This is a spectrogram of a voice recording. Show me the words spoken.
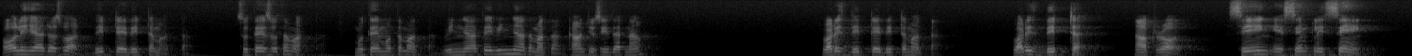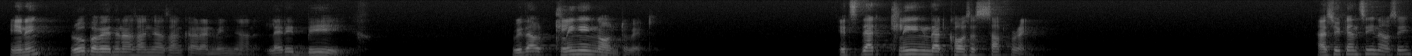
All he heard was what? Ditte ditta matta. Sute sutta matta. Mute mutta matta. Vinyate vinyata matta. Can't you see that now? What is ditte ditta matta? What is ditta after all? Seeing is simply seeing. Meaning, Rupa Vedana Sanya Sankara and Vijnana. Let it be. Without clinging on to it. It's that clinging that causes suffering. As you can see now, see,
